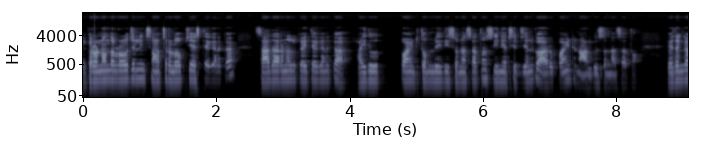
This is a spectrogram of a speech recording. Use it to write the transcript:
ఇక రెండు వందల రోజుల నుంచి సంవత్సరం లోపు చేస్తే కనుక సాధారణలకు అయితే కనుక ఐదు పాయింట్ తొమ్మిది సున్నా శాతం సీనియర్ సిటిజన్లకు ఆరు పాయింట్ నాలుగు సున్నా శాతం. విధంగా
